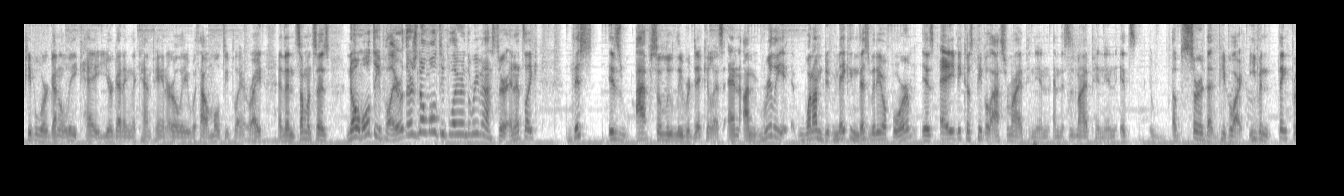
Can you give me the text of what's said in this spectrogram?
people were gonna leak hey you're getting the campaign early without multiplayer right? And then someone says no multiplayer? There's no multiplayer in the remaster. And it's like this is absolutely ridiculous. And I'm really what I'm making this video for is a because people ask for my opinion and this is my opinion. It's absurd that people are even think for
